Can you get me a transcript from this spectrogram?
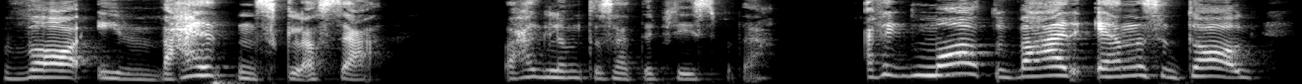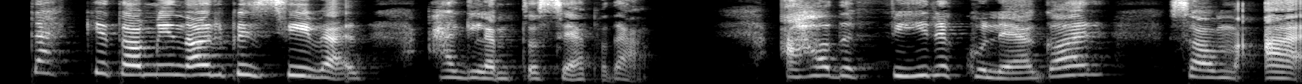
var i verdensklasse. og jeg glemte å sette pris på det. Jeg fikk mat hver eneste dag, dekket av min arbeidsgiver. Jeg glemte å se på det. Jeg hadde fire kollegaer som jeg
